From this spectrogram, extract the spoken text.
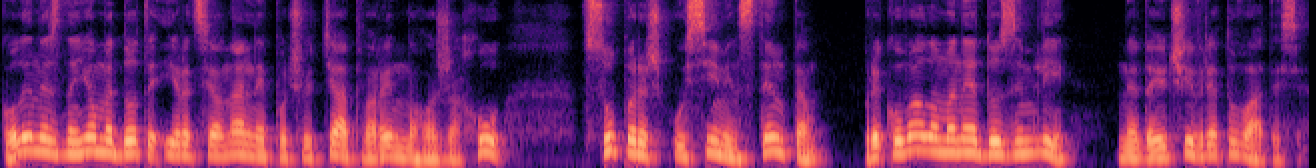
коли незнайоме доти ірраціональне почуття тваринного жаху, всупереч усім інстинктам, прикувало мене до землі, не даючи врятуватися.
